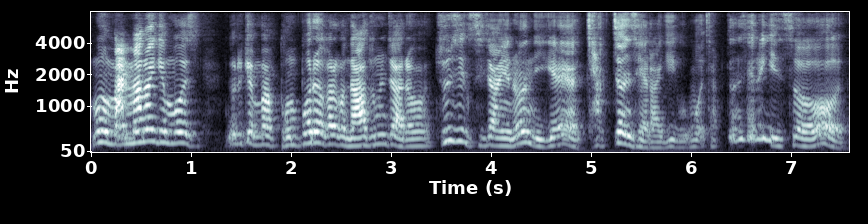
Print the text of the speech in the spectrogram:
뭐 만만하게 뭐 이렇게 막 돈 벌어가지고 놔두는 줄 알아. 주식 시장에는 이게 작전 세력이고 뭐 작전 세력이 있어.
